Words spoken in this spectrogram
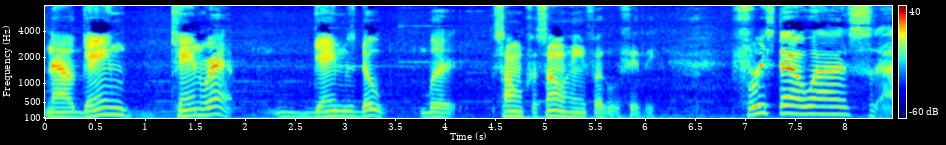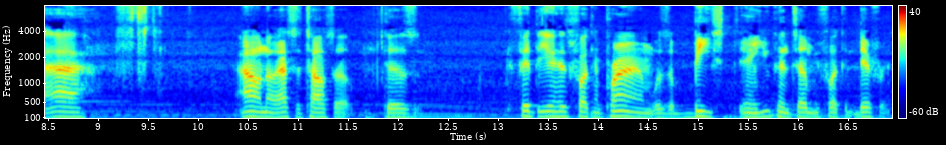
Now game can rap. Game is dope, but song for song he ain't fucking with 50. Freestyle wise, I I don't know. That's a toss up because 50 in his fucking prime was a beast, and you couldn't tell me fucking different.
